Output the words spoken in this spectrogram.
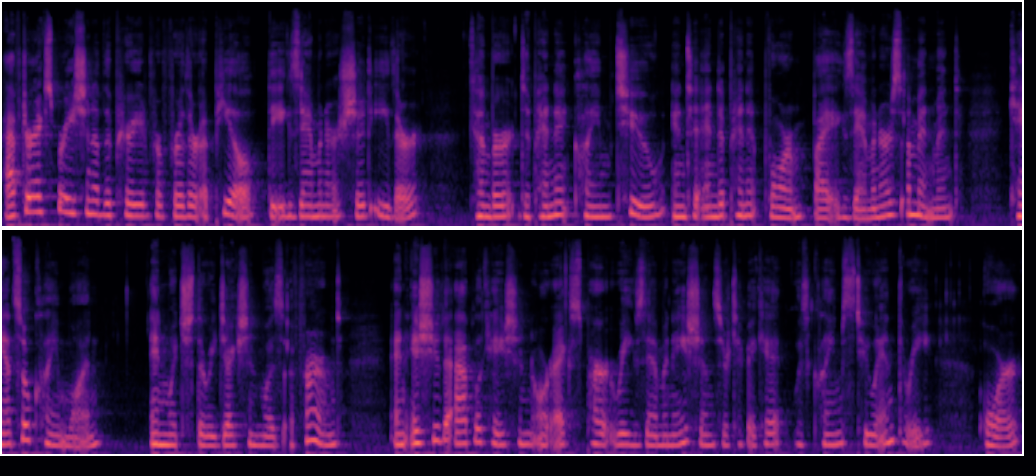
after expiration of the period for further appeal, the examiner should either convert dependent claim 2 into independent form by examiner's amendment, cancel claim 1, in which the rejection was affirmed, and issue the application or ex parte reexamination certificate with claims 2 and 3, or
